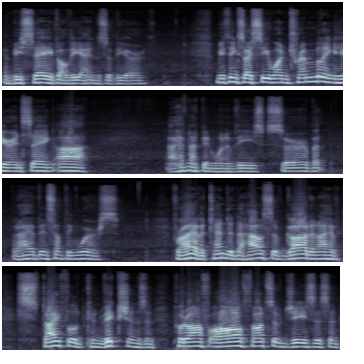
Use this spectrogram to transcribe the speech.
and be saved, all the ends of the earth. Methinks I see one trembling here and saying, Ah, I have not been one of these, sir, but, but I have been something worse. For I have attended the house of God, and I have stifled convictions and put off all thoughts of Jesus, and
